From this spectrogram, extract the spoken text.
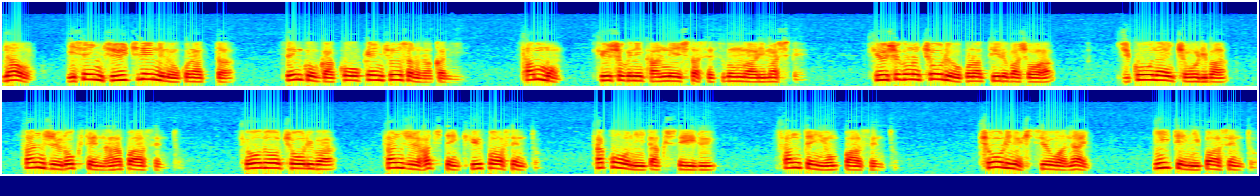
なお、2011年度に行った全国学校保健調査の中に3問給食に関連した設問がありまして、給食の調理を行っている場所は、自校内調理場36.7%、共同調理場38.9%、他校に委託している3.4%、調理の必要はない2.2%、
